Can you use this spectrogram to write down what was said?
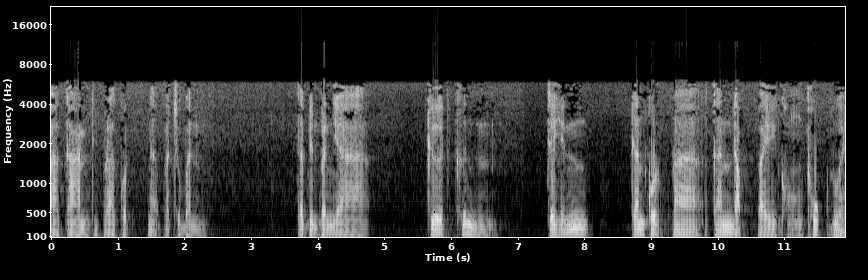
อาการที่ปรากฏณปัจจุบัน ถ้าเป็นปัญญาเกิดขึ้น จะเห็นการกดปลาการดับไปของทุกข์ด้วย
